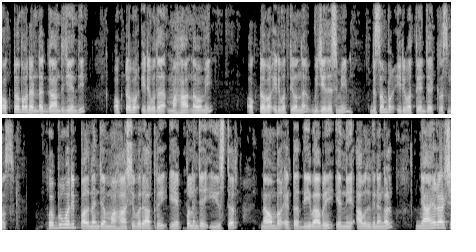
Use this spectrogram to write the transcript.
ഒക്ടോബർ രണ്ട് ഗാന്ധി ജയന്തി ഒക്ടോബർ ഇരുപത് മഹാനവമി ഒക്ടോബർ ഇരുപത്തിയൊന്ന് വിജയദശമി ഡിസംബർ ഇരുപത്തിയഞ്ച് ക്രിസ്മസ്. ഫെബ്രുവരി പതിനഞ്ച് മഹാശിവരാത്രി ഏപ്രിൽ അഞ്ച് ഈസ്റ്റർ നവംബർ എട്ട് ദീപാവലി എന്നീ അവധി ദിനങ്ങൾ ഞായറാഴ്ച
